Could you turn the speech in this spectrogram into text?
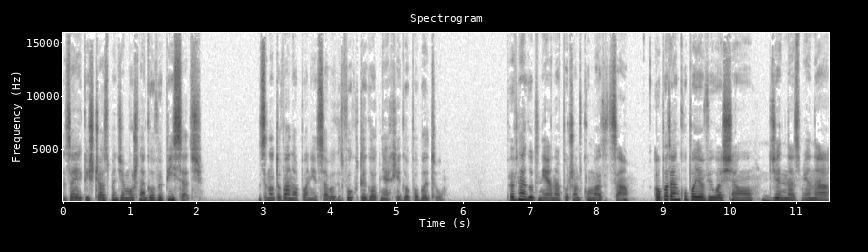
za jakiś czas będzie można go wypisać. Zanotowano po niecałych dwóch tygodniach jego pobytu. Pewnego dnia na początku marca o poranku pojawiła się dzienna zmiana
